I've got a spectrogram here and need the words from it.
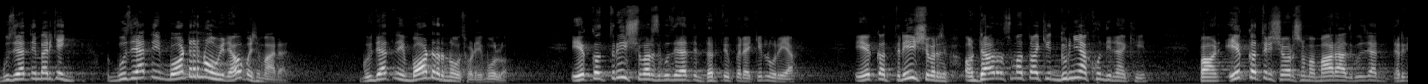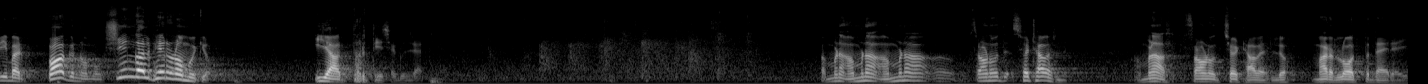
ગુજરાતની બહાર કે ગુજરાતની બોર્ડર નો ઉડ્યા પછી મહારાજ. ગુજરાતની બોર્ડર નો છોડે, બોલો. એકત્રીસ વર્ષ ગુજરાતની ધરતી ઉપર કેટલું રહ્યા? એકત્રીસ વર્ષ, અઢાર વર્ષમાં તો આખી દુનિયા ખૂંદી નાખી. પણ એકત્રીસ વર્ષમાં મહારાજ ગુજરાત ધરતી બહાર પગ ન મૂક સિંગલ ફેર ન મૂક્યો. એ આ ધરતી છે ગુજરાત હમણાં હમણાં હમણાં શ્રાવણ છઠ આવે છે ને? હમણાં શ્રાવણ છઠ આવે લો મારે લોજ પધાર્યા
